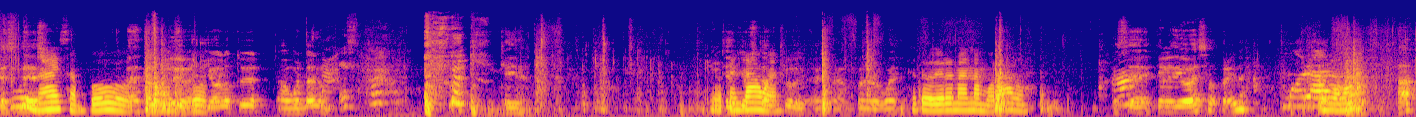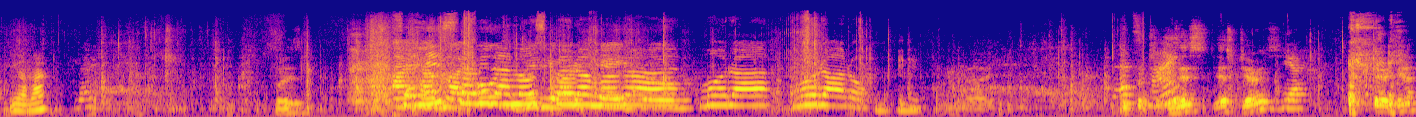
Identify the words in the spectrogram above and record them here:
Es Ooh, eso. nice, a book. Ah, esto es Nice tuyo. book. Yo lo tuyo a guardarlo. Okay, Okay, take open that one. away. Se te lo dio el hermano enamorado. Ese- ¿Quién le dio eso, Karina? Mi Morado. mamá. ¿Ah? Mi mamá. What is it? Feliz Navidad, los arcade mora, mora, morado. Put your- Is this, yes, Jared's? Yeah. Jared, mira.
